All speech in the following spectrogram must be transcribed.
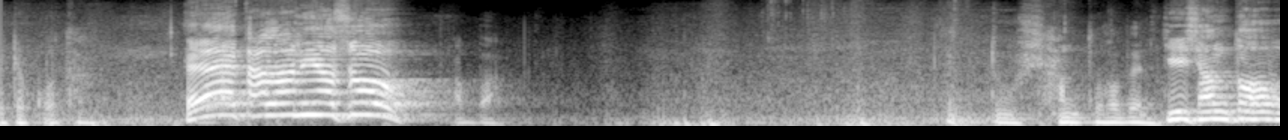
এটা কথা। হ্যাঁ তালা নিয়ে আসো। আব্বা একটু শান্ত হবেন। কি শান্ত হব?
